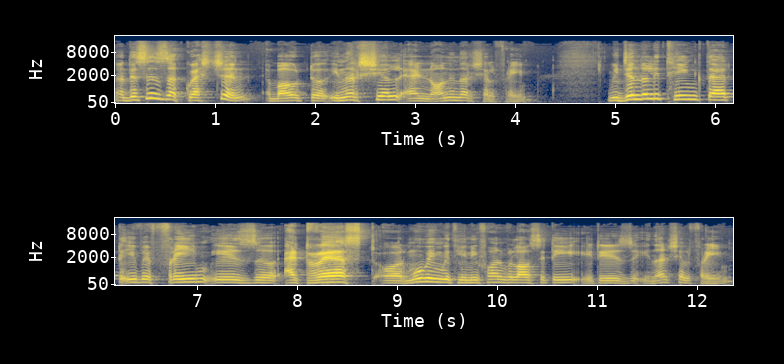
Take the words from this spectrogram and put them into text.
Now, this is a question about uh, inertial and non-inertial frame. We generally think that if a frame is uh, at rest or moving with uniform velocity, it is inertial frame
